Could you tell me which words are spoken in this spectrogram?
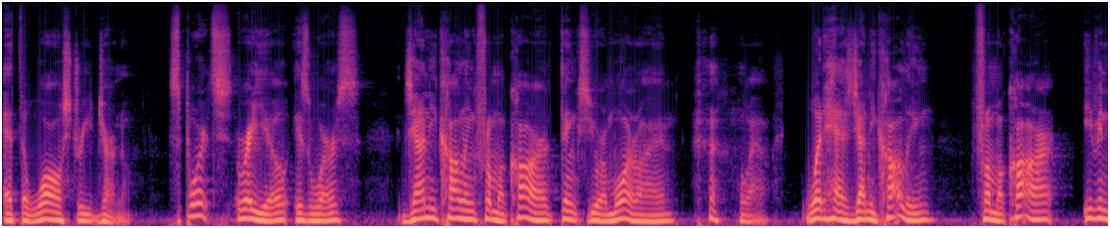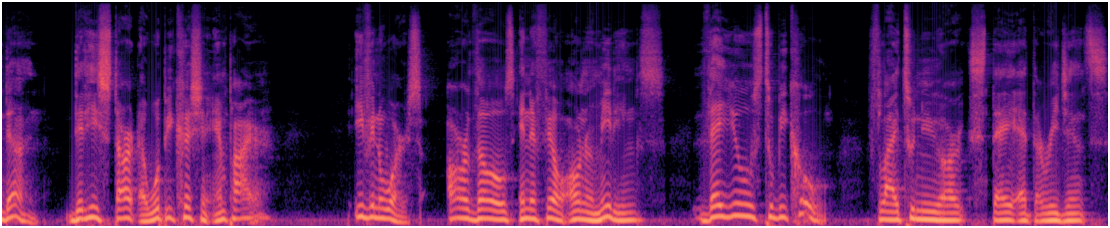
at the Wall Street Journal. Sports radio is worse. Johnny calling from a car thinks you're a moron. wow. What has Johnny calling from a car even done? Did he start a whoopee cushion empire? Even worse, are those NFL owner meetings they used to be cool? Fly to New York, stay at the Regents,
